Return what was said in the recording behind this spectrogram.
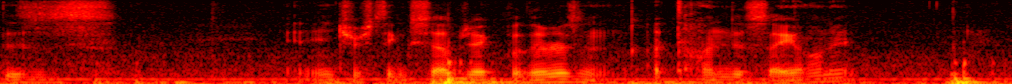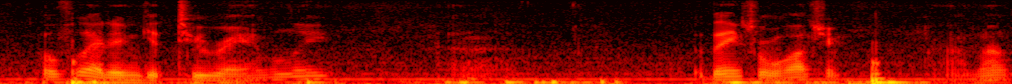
This is interesting subject, but there isn't a ton to say on it. Hopefully, I didn't get too rambling. Uh, thanks for watching. I'm out.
